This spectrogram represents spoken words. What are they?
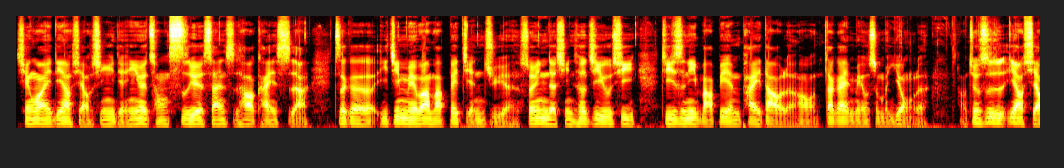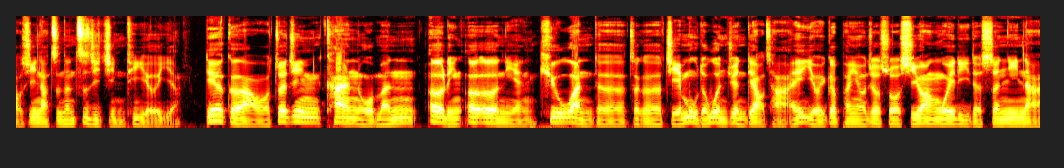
千万一定要小心一点，因为从四月三十号开始啊，这个已经没有办法被检举了，所以你的行车记录器，即使你把别人拍到了哦，大概也没有什么用了啊，就是要小心啊，只能自己警惕而已啊。第二个啊，我最近看我们二零二二年 Q one 的这个节目的问卷调查，诶，有一个朋友就说希望威力的声音啊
